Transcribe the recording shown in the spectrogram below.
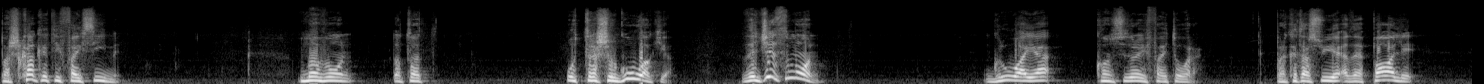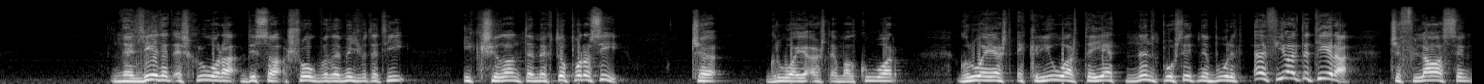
për shkak të këtij fajësimi, më vonë, do të thotë u trashëgua kjo, dhe gjithmonë, gruaja konsiderohej fajtore. Për këtë arsye edhe Pali në letrat e shkruara disa shokëve dhe miqve të tij i këshillonte me këto porosi që gruaja është e mallkuar, gruaja është e krijuar të jetë nën pushtetin e burrit, e fjalë të tjera që flasin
